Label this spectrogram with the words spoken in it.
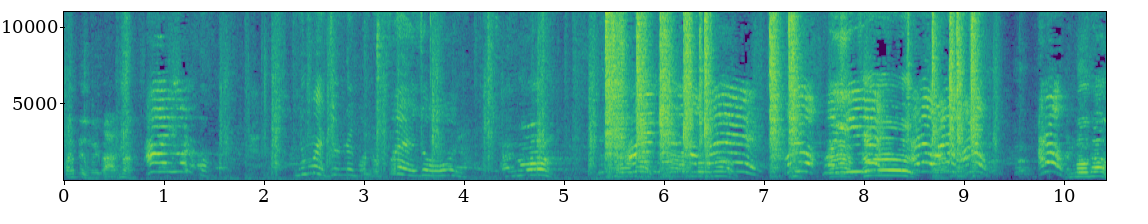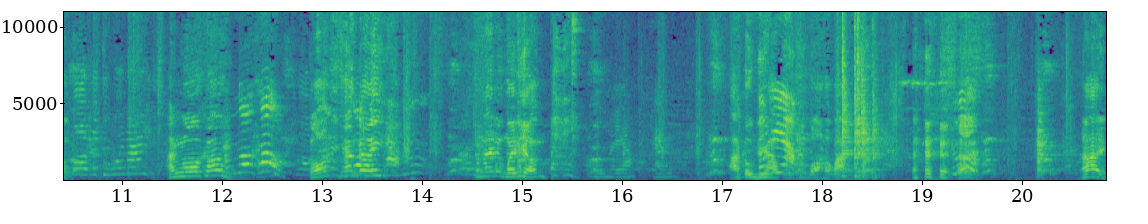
Tao tưởng mày bán mà. Ai luộc Nhưng mà chỗ này bọn nó về rồi. Ăn ngon. Ngô À, đi ừ. Alo alo alo Alo Ăn ngô không? Ăn ngô không? Ăn ngô không? Có thì sang đây. Hôm nay được mấy điểm? À không đi học thì không bỏ học à? Đây.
